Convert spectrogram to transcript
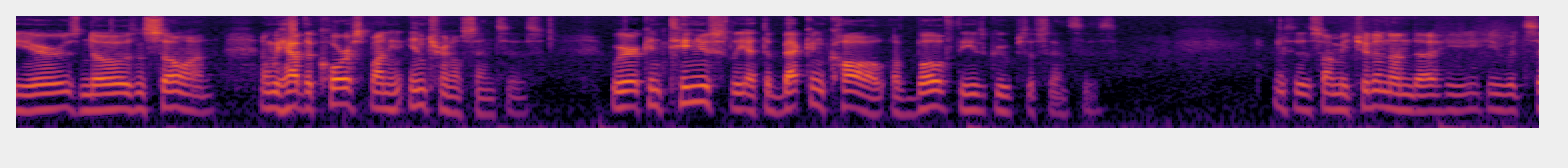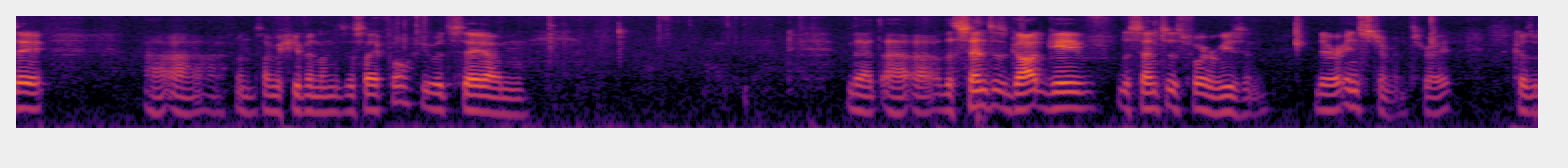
ears, nose, and so on, and we have the corresponding internal senses. We are continuously at the beck and call of both these groups of senses. This is Swami Chidananda. He, he would say, uh, uh, from Swami Shivananda's disciple, he would say um, that uh, uh, the senses, God gave the senses for a reason. They're instruments, right? Because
